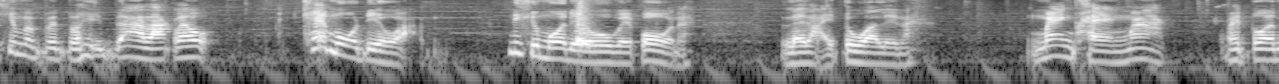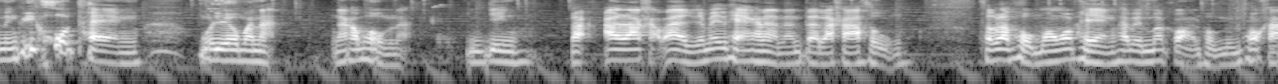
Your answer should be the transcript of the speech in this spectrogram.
ที่มันเป็นตัวที่น่ารักแล้ว แค่โมเดลอะ นี่คือโมเดลเวโปนะ หลาย ๆ ตัวเลยนะ แม่งแพงมาก ไปตัวหนึ่งที่โคตรแพง โมเดลมันอะนะครับผมนะจริงๆราอ่ราคาอาจจะไม่แพงขนาดนั้นแต่ราคาสูง สำหรับผมมองว่าแพงถ้าเป็นเมื่อก่อนผมเป็นพ่อค้า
